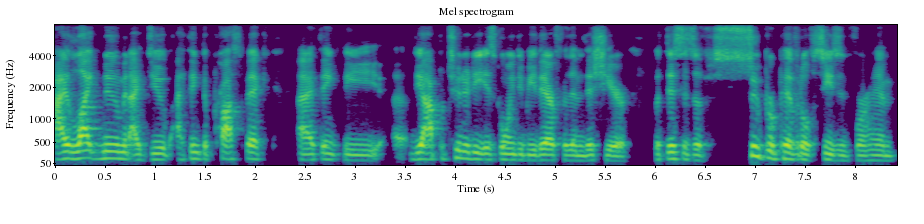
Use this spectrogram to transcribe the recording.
I like Newman. I do. I think the prospect I think the uh, the opportunity is going to be there for them this year. But this is a super pivotal season for him.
